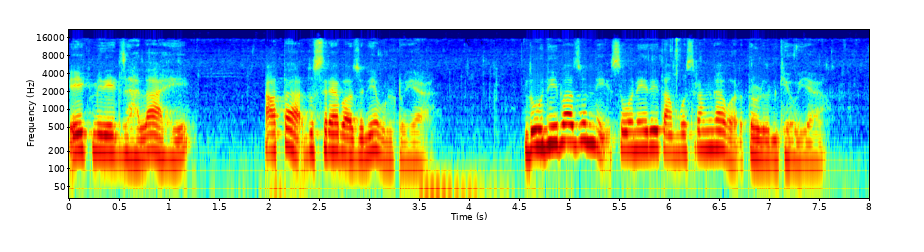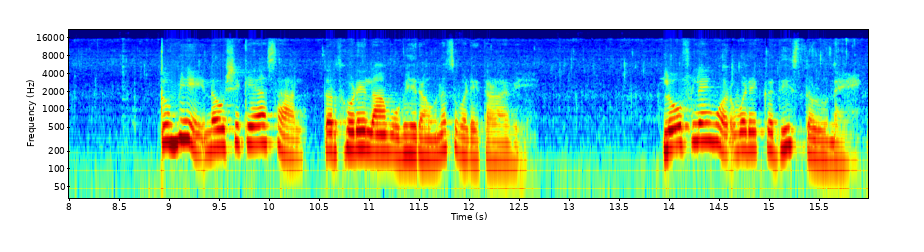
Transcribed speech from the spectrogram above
एक मिनिट झाला आहे. आता दुसऱ्या बाजूने उलटूया. दोन्ही बाजूंनी सोनेरी तांबूस रंगावर तळून घेऊया. तुम्ही नवशिके असाल तर थोडे लांब उभे राहूनच वडे तळावे. लो फ्लेमवर वडे कधीच तळू नये.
